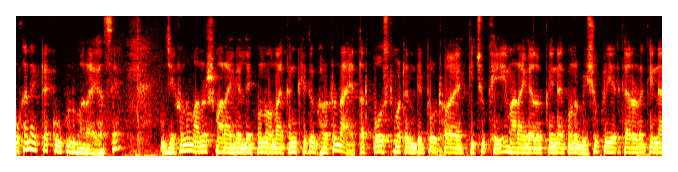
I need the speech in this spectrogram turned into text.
ওখানে একটা কুকুর মারা গেছে। যে কোনো মানুষ মারা গেলে কোনো অনাকাঙ্ক্ষিত ঘটনায় তার পোস্টমর্টেম রিপোর্ট হয়, কিছু খেয়েই মারা গেল কিনা, কোনো বিষক্রিয়ার কারণে কিনা,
